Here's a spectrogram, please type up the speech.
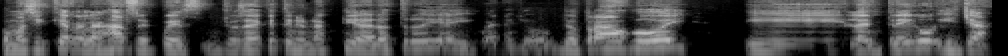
¿Cómo así que relajarse? Pues yo sabía que tenía una actividad el otro día y bueno, yo, yo trabajo hoy y la entrego y ya,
